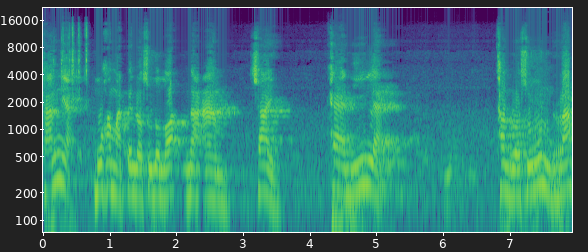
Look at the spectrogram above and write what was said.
ฉันเนี่ยมุฮัมมัดเป็นรอซูลุลลอฮ์นาอาม ใช่ แค่นี้แหละ ท่านรอซูลรับ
